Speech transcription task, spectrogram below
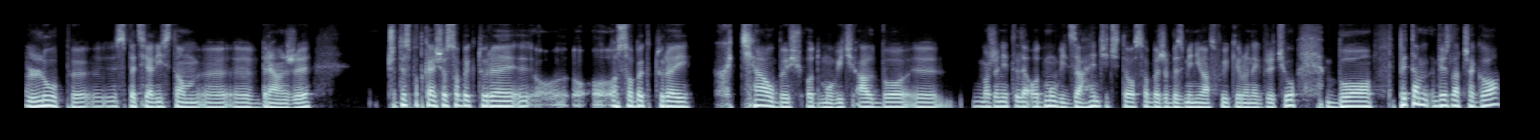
lub y, specjalistą y, y, w branży, czy ty spotkałeś osoby, które, osobę, której chciałbyś odmówić, albo może nie tyle odmówić, zachęcić tę osobę, żeby zmieniła swój kierunek w życiu? Bo pytam, wiesz dlaczego?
